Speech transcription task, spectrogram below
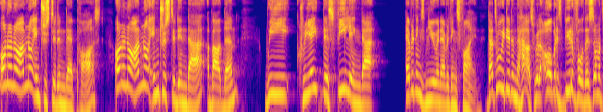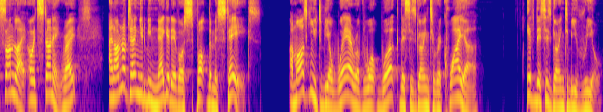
Oh, no, no, I'm not interested in their past. Oh, no, no, I'm not interested in that about them. We create this feeling that everything's new and everything's fine. That's what we did in the house. We we're like, oh, but it's beautiful. There's so much sunlight. Oh, it's stunning, right? And I'm not telling you to be negative or spot the mistakes. I'm asking you to be aware of what work this is going to require if this is going to be real.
